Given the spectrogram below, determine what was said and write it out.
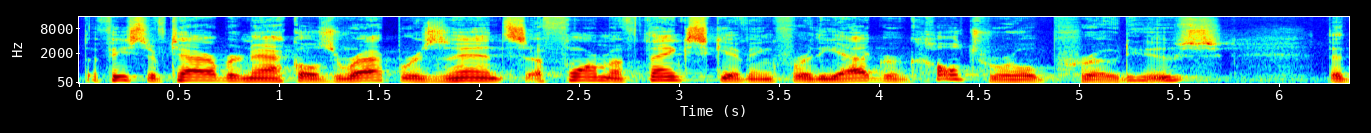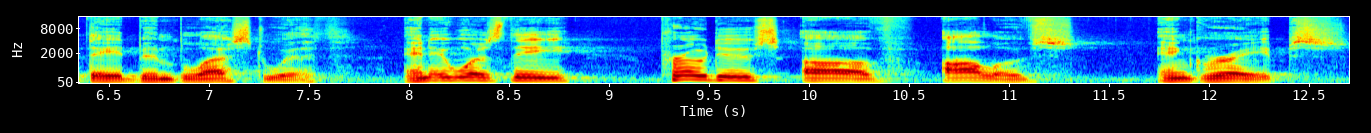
the Feast of Tabernacles represents a form of thanksgiving for the agricultural produce that they had been blessed with. And it was the produce of olives and grapes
